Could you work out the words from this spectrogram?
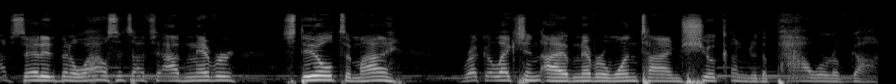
I've said it's been a while since I've said I've never, still to my recollection, I have never one time shook under the power of God.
